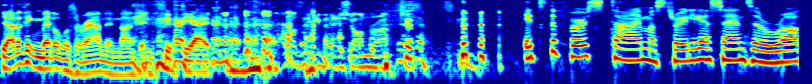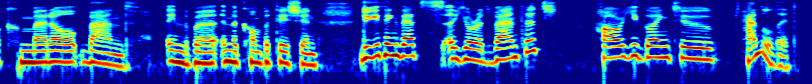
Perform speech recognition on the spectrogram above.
yeah i don't think metal was around in 1958 it wasn't even a genre. It's the first time Australia sends a rock metal band in the in the competition. Do you think that's uh, your advantage, How are you going to handle it?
